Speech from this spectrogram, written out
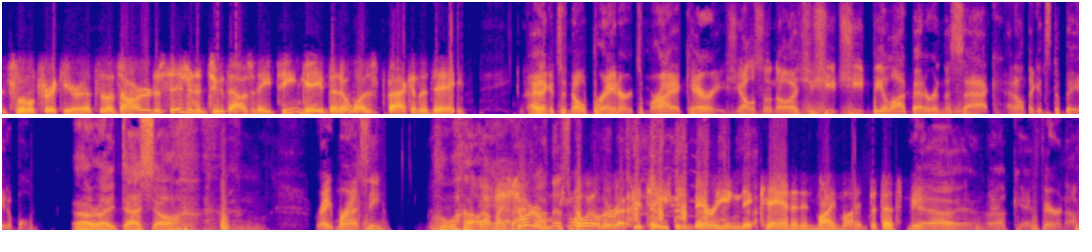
It's a little trickier. That's, that's a harder decision in 2018, Gabe, than it was back in the day. I think it's a no-brainer. It's Mariah Carey. She also knows she she'd, she'd be a lot better in the sack. I don't think it's debatable, All right, uh, so right, Moretzi? well, Got my yeah. Sort of this one? spoiled her reputation marrying Nick Cannon in my mind, but that's me. Yeah, yeah. Okay, fair enough.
